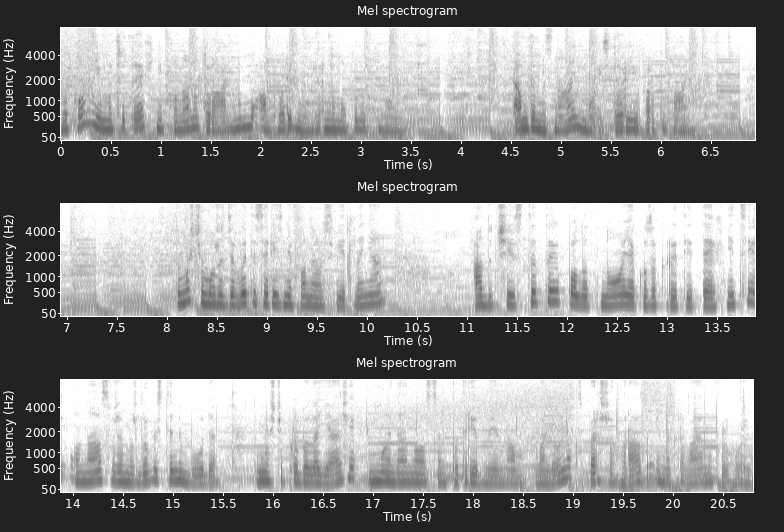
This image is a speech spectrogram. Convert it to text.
Виконуємо цю техніку на натуральному або рівномірному полотну, там, де ми знаємо історію фарбування. Тому що можуть з'явитися різні фони освітлення, а дочистити полотно, як у закритій техніці, у нас вже можливості не буде, тому що при балаяжі ми наносимо потрібний нам малюнок з першого разу і накриваємо фольгою.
